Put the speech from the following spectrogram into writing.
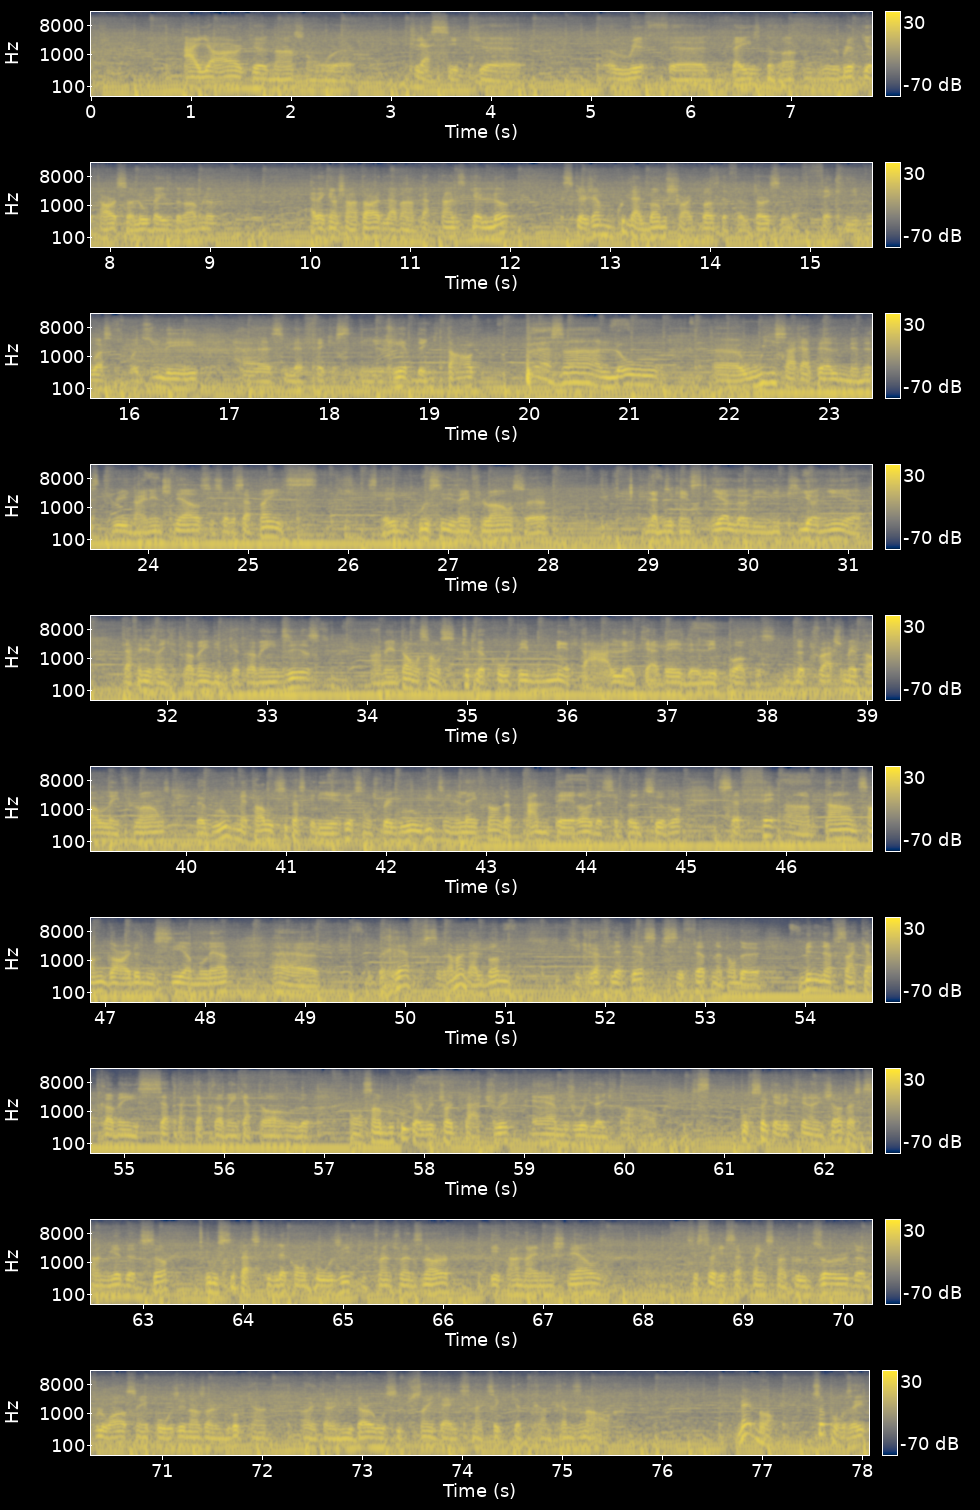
ailleurs que dans son euh, classique. Euh, riff euh, bass drum, riff guitar solo bass drum, là, avec un chanteur de l'avant-plan. Tandis que là, ce que j'aime beaucoup de l'album Shark Boss de Filter, c'est le fait que les voix sont modulées, euh, c'est le fait que c'est des riffs de guitare pesants, lourds. Euh, oui, ça rappelle Ministry, Nine Inch Nails, c'est sûr et certain. C'était beaucoup aussi des influences de la musique industrielle, les, pionniers de la fin des années 80, début 90. En même temps, on sent aussi tout le côté métal qu'il y avait de l'époque, le thrash metal, l'influence, le groove metal aussi parce que les riffs sont très groovy, l'influence de Pantera, de Sepultura se fait entendre, Soundgarden aussi, Amulet. Euh, bref, c'est vraiment un album qui reflétait ce qui s'est fait, mettons, de 1987 à 94. On sent beaucoup que Richard Patrick aime jouer de la guitare pour ça qu'il avait quitté Nine Shot, parce qu'il s'ennuyait de ça. Et aussi parce qu'il voulait composer, puis Trent Reznor étant Nine Inch Nails, c'est sûr et certain que c'est un peu dur de vouloir s'imposer dans un groupe quand est un leader aussi puissant et charismatique que Trent Reznor. Mais bon, ça pour dire,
